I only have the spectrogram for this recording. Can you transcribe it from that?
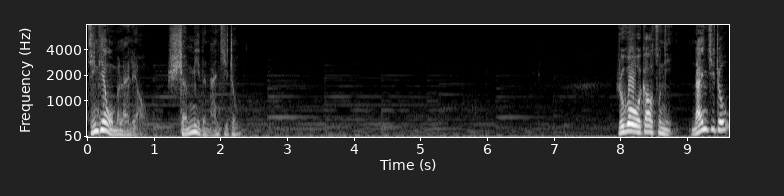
今天我们来聊神秘的南极洲。如果我告诉你，南极洲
